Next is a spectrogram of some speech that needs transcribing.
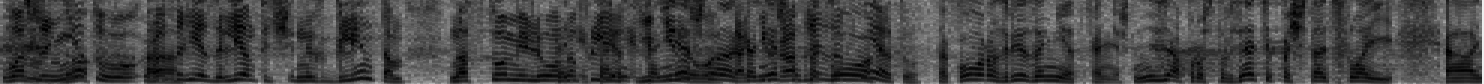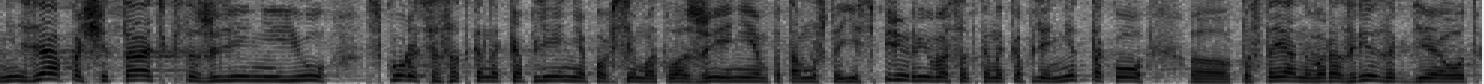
У вас же Но, нету а- разреза ленточных глин там на 100 миллионов Кон- лет единого. Таких конечно, разрезов такого, нету. Такого разреза нет, конечно. Нельзя просто взять и посчитать слои. А, нельзя посчитать, к сожалению, скорость осадконакопления по всем отложениям, потому что есть перерывы осадконакопления. Нет такого э, постоянного разреза, где вот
